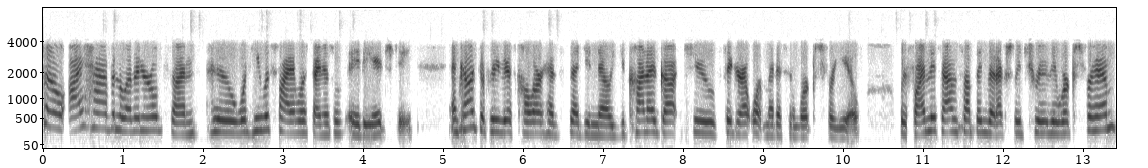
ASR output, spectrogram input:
So I have an 11 year old son who, when he was five, was diagnosed with ADHD. And kind of like the previous caller had said, you know, you kind of got to figure out what medicine works for you. We finally found something that actually truly works for him.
